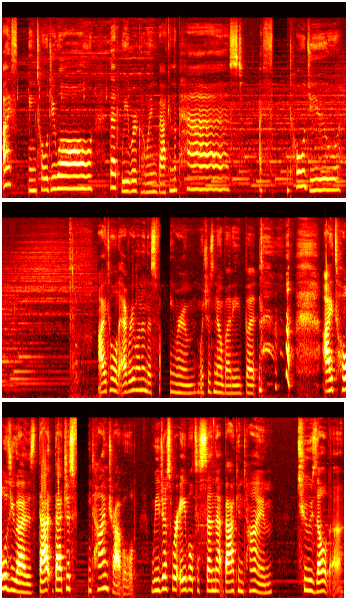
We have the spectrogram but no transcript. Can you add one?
I told you all that we were going back in the past. I told you. I told everyone in this room, which is nobody, but I told you guys that that just time traveled. We just were able to send that back in time to Zelda.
